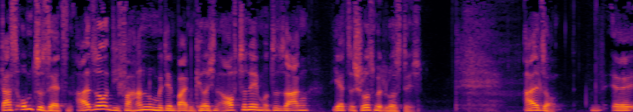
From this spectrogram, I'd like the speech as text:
das umzusetzen. Also die Verhandlungen mit den beiden Kirchen aufzunehmen und zu sagen, jetzt ist Schluss mit lustig. Also, äh,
